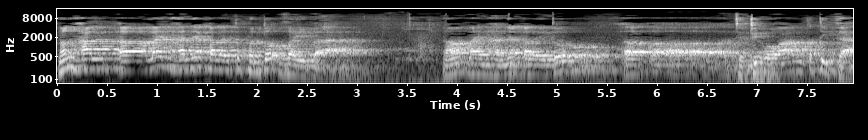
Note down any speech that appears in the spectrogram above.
Non hal e, lain halnya kalau itu bentuk ghaibah. Nah, lain halnya kalau itu e, jadi orang ketiga.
